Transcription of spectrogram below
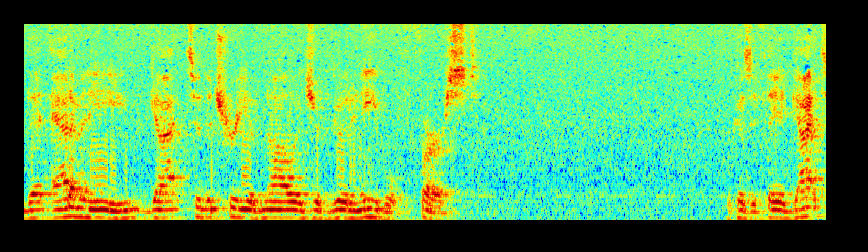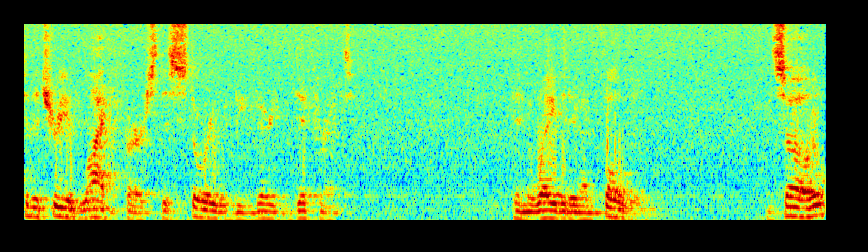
that Adam and Eve got to the tree of knowledge of good and evil first. Because if they had got to the tree of life first, this story would be very different than the way that it unfolded. And so,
